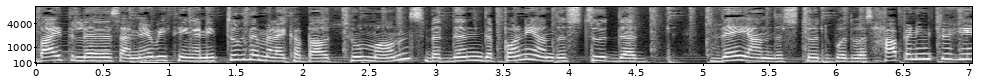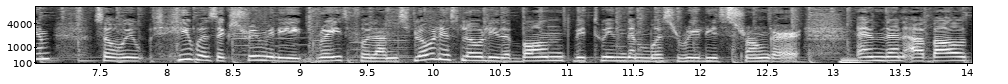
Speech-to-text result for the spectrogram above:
biteless and everything. And it took them like about two months. But then the pony understood that they understood what was happening to him. So we, he was extremely grateful, and slowly, slowly, the bond between them was really stronger. Mm. And then about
